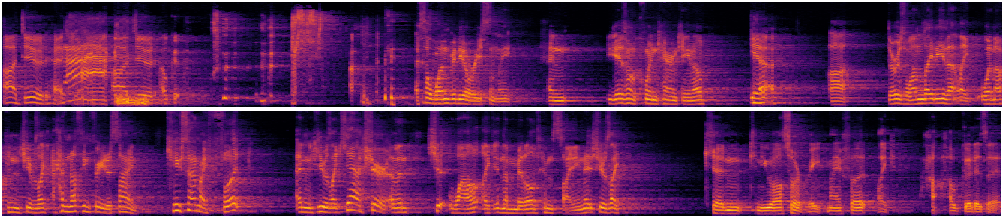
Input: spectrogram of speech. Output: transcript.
Ah, dude, heck. Ah! Ah, dude. Okay. I saw one video recently, and you guys know Quentin Tarantino. Yeah. Uh, there was one lady that like went up and she was like, "I have nothing for you to sign. Can you sign my foot?" And he was like, "Yeah, sure." And then she, while like in the middle of him signing it, she was like, "Can can you also rate my foot? Like, how how good is it?"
